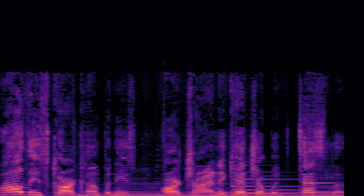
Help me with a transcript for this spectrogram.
all these car companies are trying to catch up with Tesla.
